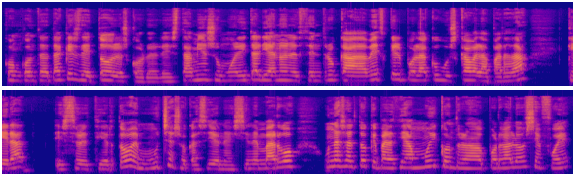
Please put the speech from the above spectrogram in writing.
con contraataques de todos los corredores. También sumó el italiano en el centro cada vez que el polaco buscaba la parada, que era eso es cierto, en muchas ocasiones. Sin embargo, un asalto que parecía muy controlado por Galo se fue,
